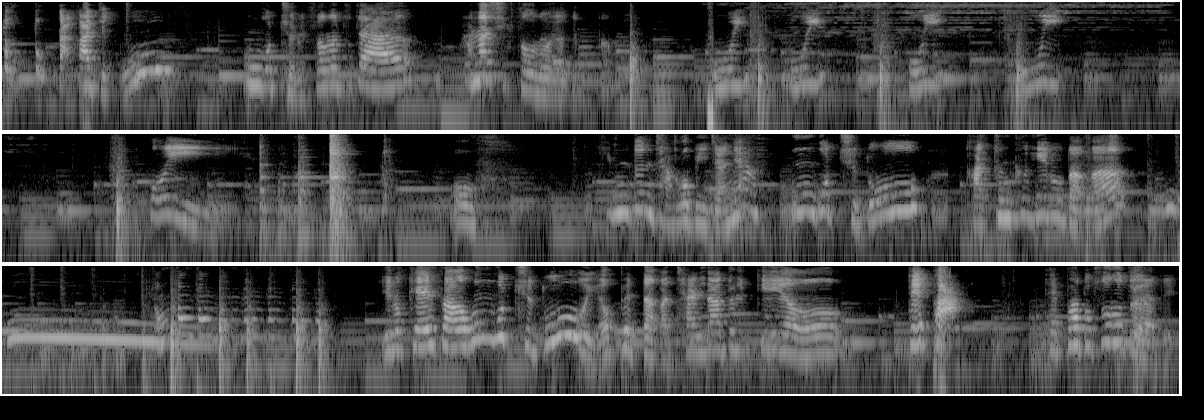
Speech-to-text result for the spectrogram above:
똑똑 따가지고 홍고추를 썰어주자. 하나씩 썰어야겠다. 오이, 오이, 오이, 오이, 오이. 어후, 힘든 작업이잖냐? 홍고추도 같은 크기로다가. 이렇게 해서 홍고추도 옆에다가 잘 놔둘게요. 대파! 대파도 썰어줘야 돼.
